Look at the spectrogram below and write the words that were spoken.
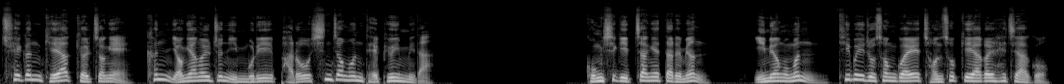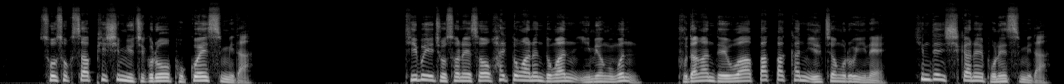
최근 계약 결정에 큰 영향을 준 인물이 바로 신정훈 대표입니다. 공식 입장에 따르면 이명웅은 TV조선과의 전속 계약을 해지하고 소속사 PC뮤직으로 복구했습니다. TV조선에서 활동하는 동안 이명웅은 부당한 대우와 빡빡한 일정으로 인해 힘든 시간을 보냈습니다.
